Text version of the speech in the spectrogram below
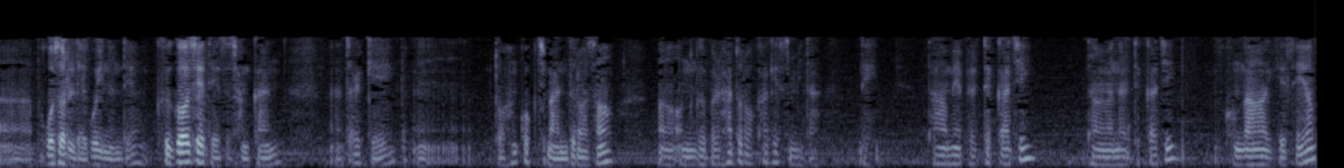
어, 보고서를 내고 있는데요. 그것에 대해서 잠깐 어, 짧게 또 한 꼭지 만들어서 어, 언급을 하도록 하겠습니다. 네, 다음에 뵐 때까지, 다음에 만날 때까지 건강하게 계세요.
